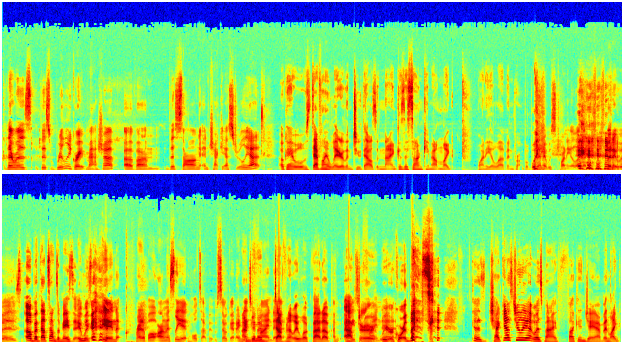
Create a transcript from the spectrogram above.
But there was this really great mashup of um this song and Check Yes Juliet. Okay, well it was definitely later than 2009 because the song came out in like 2011 probably. Then it was 2011, but it was oh, but that sounds amazing. it was incredible. Honestly, it holds up. It was so good. I need I'm to find it. definitely look that up I'm- I need to after we it. record this. Because Check Yes Juliet was my fucking jam and like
